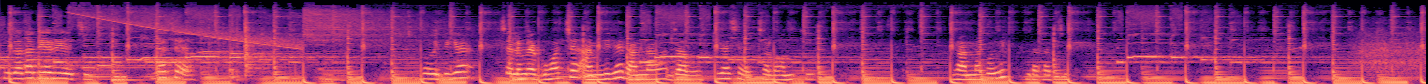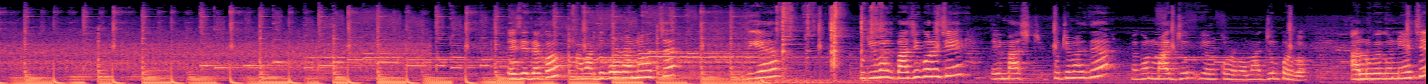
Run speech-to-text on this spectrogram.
পূজাটা দিয়ে দিয়েছি, ঠিক আছে? তো ওইদিকে ছেলে মেয়ে ঘুমাচ্ছে, আমি দিকে রান্না যাব, ঠিক আছে? চলো, আমি কি রান্না করি, দেখাচ্ছি। এই যে দেখো, আমার দুপুর রান্না হচ্ছে। দিয়ে পুঁটি মাছ বাজি করেছি। এই মাছ, পুঁটি মাছ দিয়ে এখন মাছ ঝোল ইয়ে করব, মাছ ঝোল করব। আলু বেগুন নিয়েছি।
